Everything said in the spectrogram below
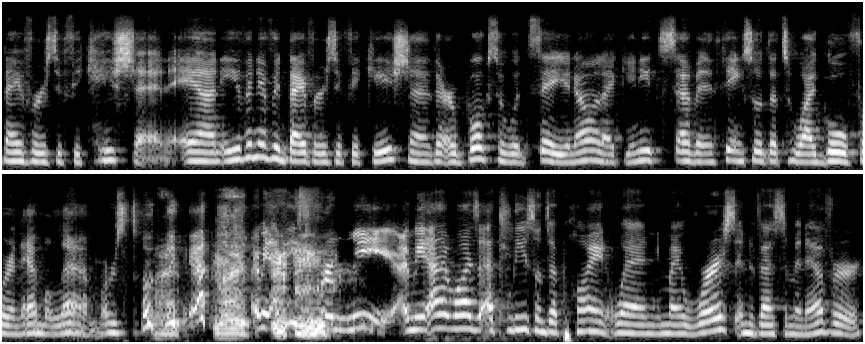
diversification? And even if it's diversification there are books that would say you know like you need seven things so that's why i go for an mlm or something. Right, right. i mean at least for me i mean i was at least on the point when my worst investment ever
